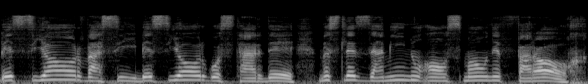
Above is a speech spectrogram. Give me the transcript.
بسیار وسیع بسیار گسترده مثل زمین و آسمان فراخ.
